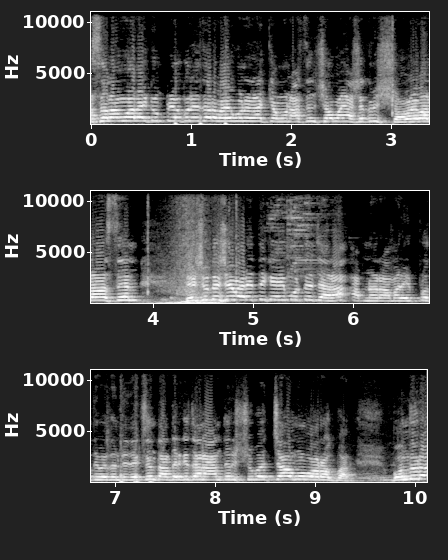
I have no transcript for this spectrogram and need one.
আসসালামু আলাইকুম প্রিয় কলেজার ভাই বোনেরা কেমন আছেন সবাই? আশা করি সবাই ভালো আছেন। দেশ ও দেশের বাইরে থেকে এই মুহূর্তে যারা আপনারা আমার এই প্রতিবেদনটি দেখছেন তাদেরকে জানা আন্তরিক শুভেচ্ছা ও মোবারকবাদ। বন্ধুরা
